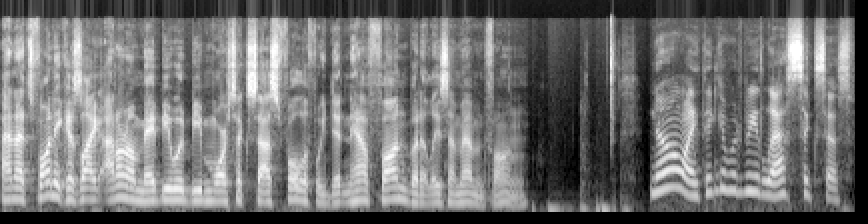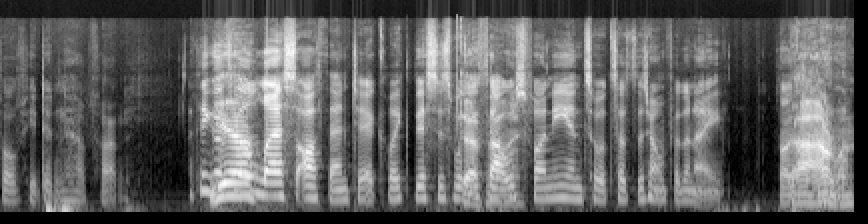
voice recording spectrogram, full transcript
And it's funny because like I don't know, maybe it would be more successful if we didn't have fun, but at least I'm having fun. No, I think it would be less successful if you didn't have fun. I think it's Yeah. a little less authentic. Like this is what you thought was funny, and so it sets the tone for the night. Not I don't know.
